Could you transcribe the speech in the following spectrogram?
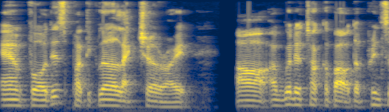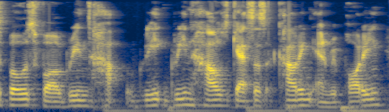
And for this particular lecture, right, uh, I'm going to talk about the principles for green, green, greenhouse gases accounting and reporting.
